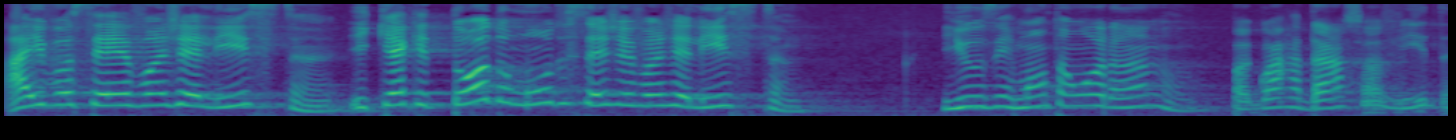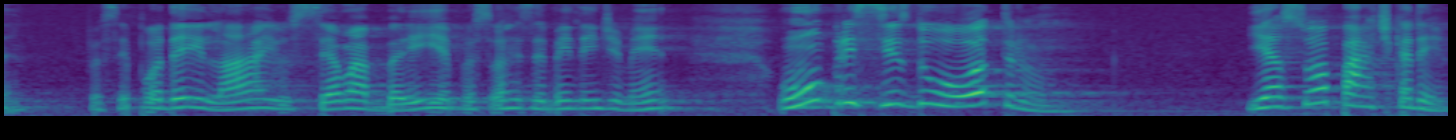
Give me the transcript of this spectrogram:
Aí você é evangelista e quer que todo mundo seja evangelista. E os irmãos estão orando para guardar a sua vida, para você poder ir lá e o céu abrir, a pessoa receber entendimento. Um precisa do outro. E a sua parte, cadê?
